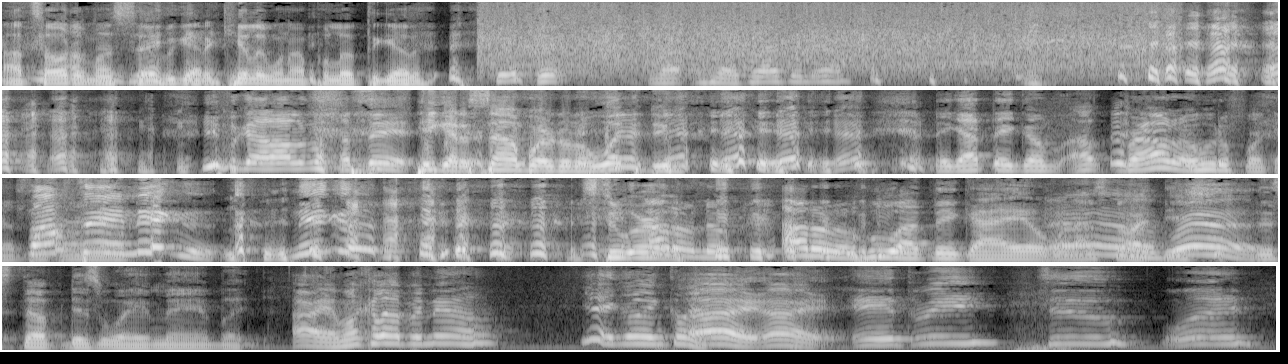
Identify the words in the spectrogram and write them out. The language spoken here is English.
I told him, I said, we got to kill it when I pull up together. Am I, am I clapping now? you forgot all about that. He got a soundboard, don't know what to do. Nigga, I think I'm. I, bro, I don't know who the fuck I think Stop I am. saying nigga, nigga. It's too early. I early. don't know. I don't know who I think I am when I start this, bruh. shit- this stuff this way, man. But All right, am I clapping now? yeah, go ahead and All clap. right, all right. And three, two, one.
